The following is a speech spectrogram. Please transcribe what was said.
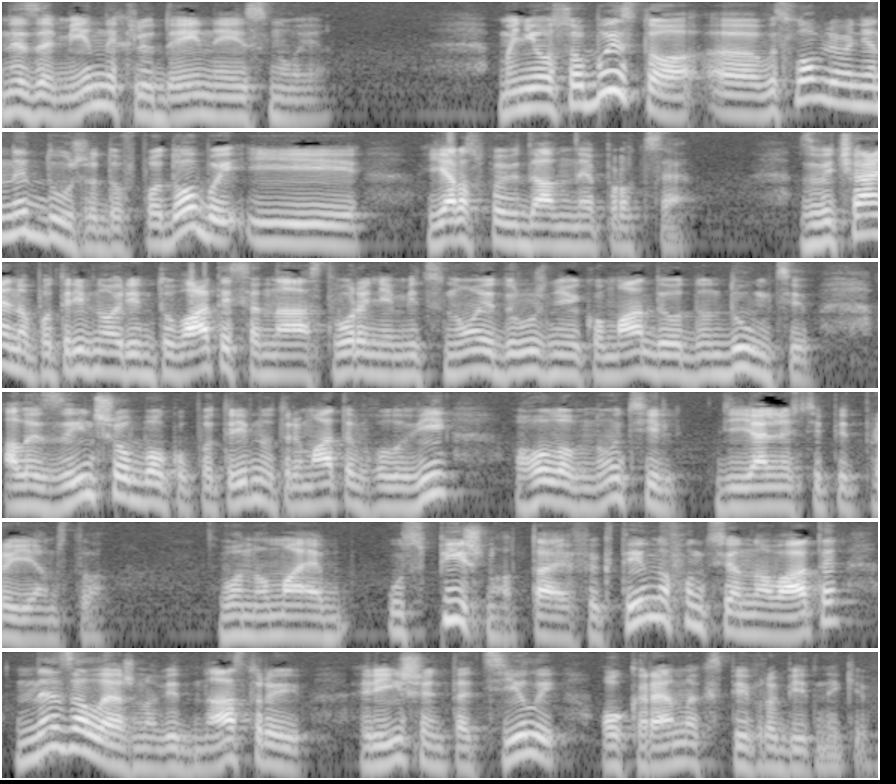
незамінних людей не існує. Мені особисто е, висловлювання не дуже до вподоби, і я розповідав не про це. Звичайно, потрібно орієнтуватися на створення міцної дружньої команди однодумців, але з іншого боку, потрібно тримати в голові головну ціль діяльності підприємства. Воно має успішно та ефективно функціонувати незалежно від настроїв, рішень та цілей окремих співробітників.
